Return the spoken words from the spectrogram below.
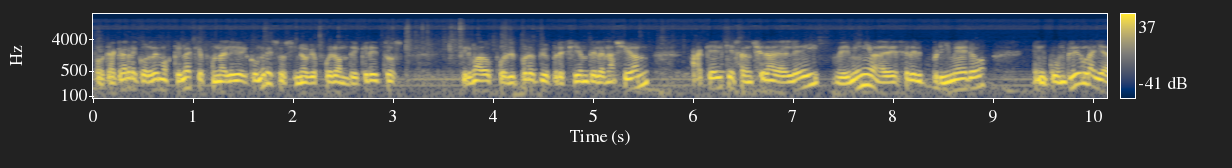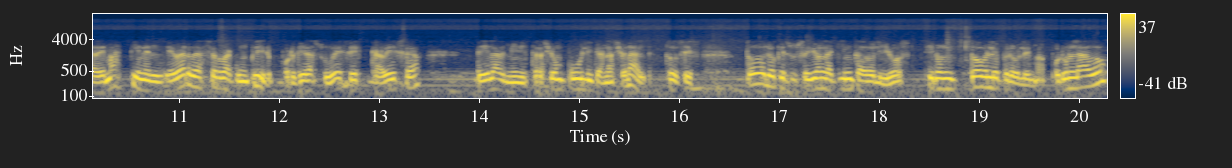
porque acá recordemos que no es que fue una ley del Congreso, sino que fueron decretos firmados por el propio presidente de la Nación, aquel que sanciona la ley de mínima debe ser el primero en cumplirla y además tiene el deber de hacerla cumplir, porque a su vez es cabeza de la Administración Pública Nacional. Entonces, todo lo que sucedió en la Quinta de Olivos tiene un doble problema. Por un lado,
